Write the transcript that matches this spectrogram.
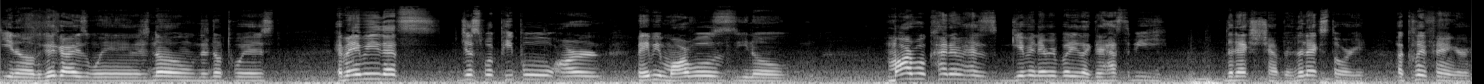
you know, the good guys win. There's no there's no twist, and maybe that's just what people are. Maybe Marvel's you know, Marvel kind of has given everybody like there has to be the next chapter, the next story, a cliffhanger.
